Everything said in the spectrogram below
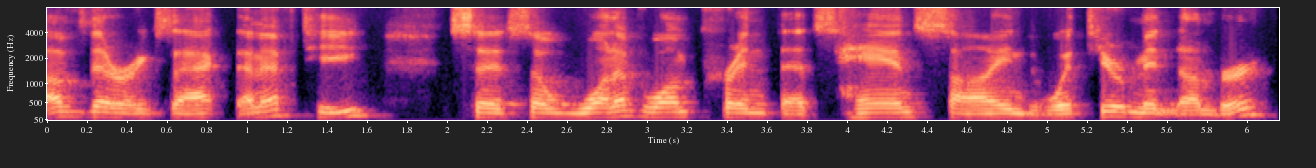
of their exact NFT. So it's a one of one print that's hand signed with your mint number.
